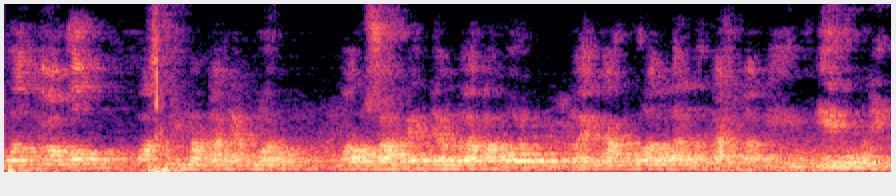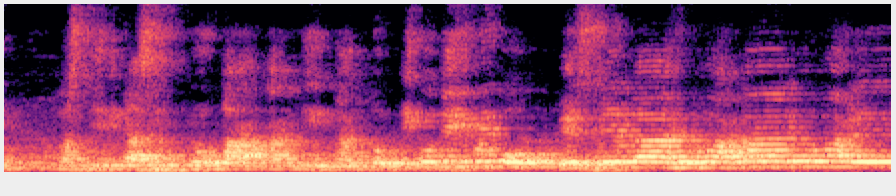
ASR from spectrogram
buat rokok pasti matanya kuat mau sampai jam berapapun mereka kuat dan tetap tapi ibu-ibu nih mesti dikasih doa anti ngantuk. Ikuti ibu-ibu. Bismillahirrahmanirrahim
